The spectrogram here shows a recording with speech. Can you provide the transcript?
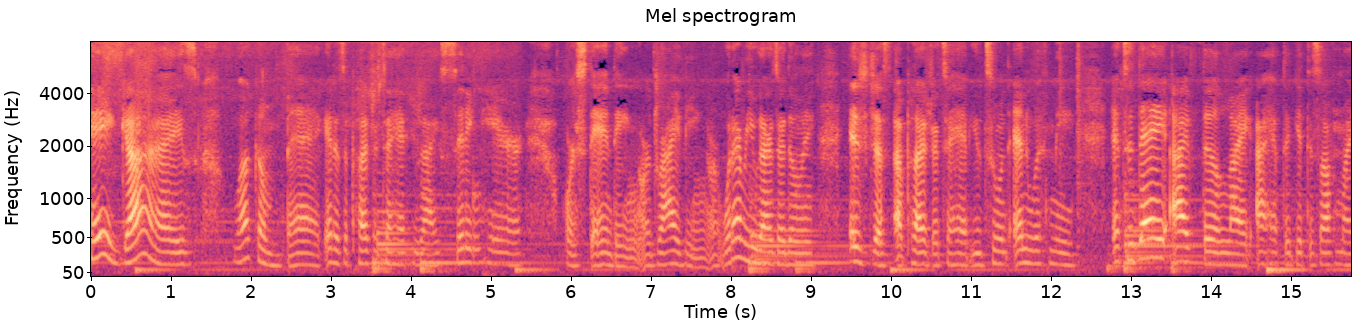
Hey guys, welcome back. It is a pleasure to have you guys sitting here or standing or driving or whatever you guys are doing. It's just a pleasure to have you tuned in with me. And today I feel like I have to get this off my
